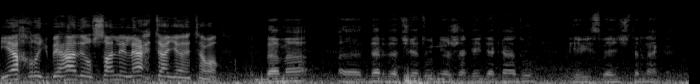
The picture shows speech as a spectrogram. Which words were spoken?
يخرج بهذه يصلي لا يحتاج أن يتوضأ. بەمە اه، دەردەچێت و نوێژەکەی دەکات و پێویست بە هیچتر ناکات.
